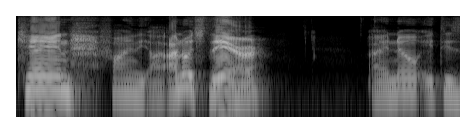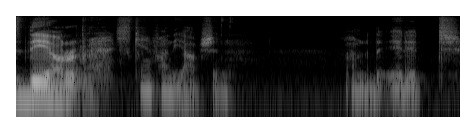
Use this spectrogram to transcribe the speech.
can't find the. I know it's there. I know it is there. Just can't find the option under the edit.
